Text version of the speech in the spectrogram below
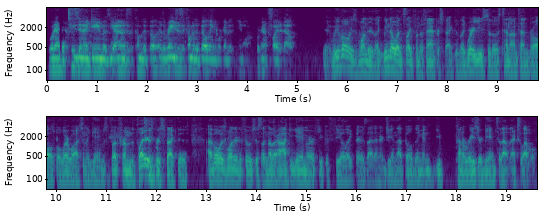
whatever Tuesday night game. It was the Islanders are coming to the building, or the Rangers are coming to the building, and we're gonna you know we're gonna fight it out. Yeah, we've always wondered, like we know what it's like from the fan perspective. Like we're used to those ten on ten brawls while we're watching the games, but from the players' perspective, I've always wondered if it was just another hockey game or if you could feel like there's that energy in that building and you kind of raise your game to that next level.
